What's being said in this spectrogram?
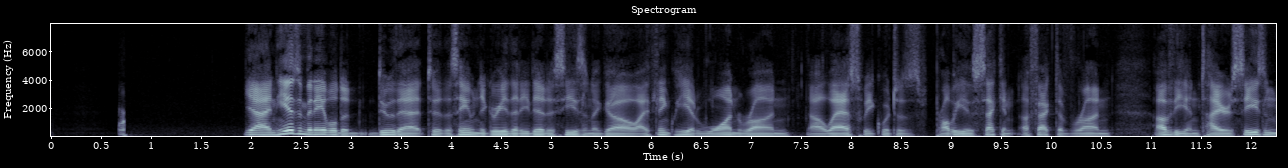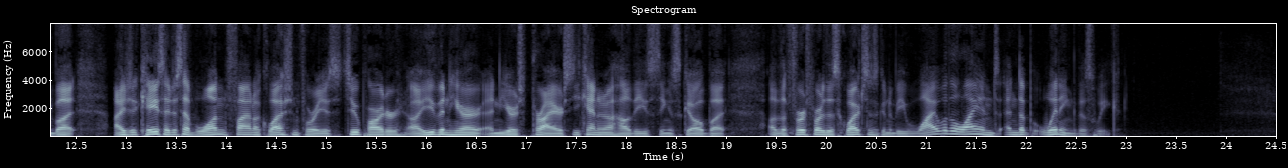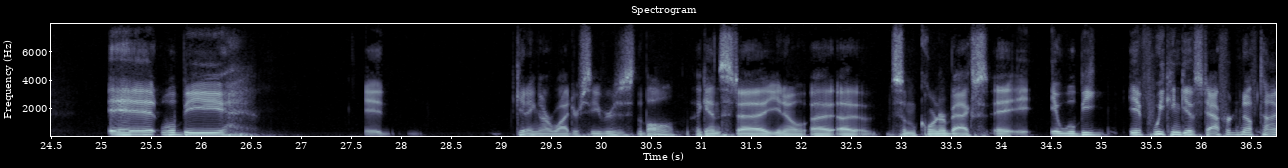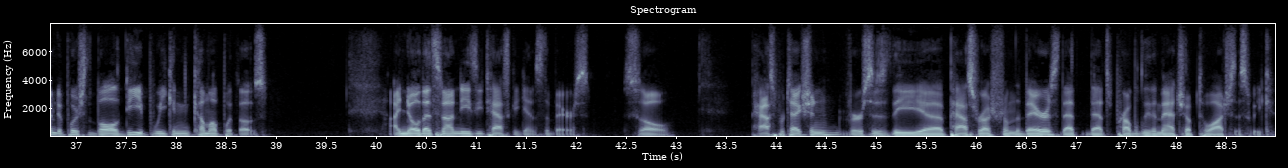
Yeah, and he hasn't been able to do that to the same degree that he did a season ago. I think he had one run uh, last week, which is probably his second effective run of the entire season. But I just, case, I just have one final question for you. It's a two-parter. Uh, you've been here in years prior, so you kind of know how these things go. But uh, the first part of this question is going to be: Why will the Lions end up winning this week? It will be it, getting our wide receivers the ball against uh, you know uh, uh, some cornerbacks. It, it, will be if we can give Stafford enough time to push the ball deep, we can come up with those. I know that's not an easy task against the Bears. So pass protection versus the uh, pass rush from the Bears that that's probably the matchup to watch this week.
